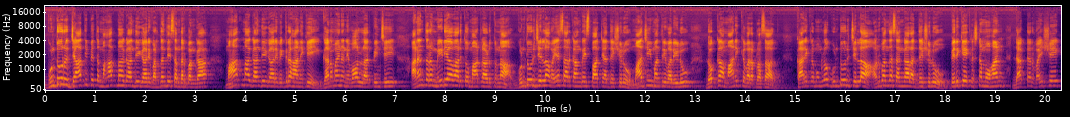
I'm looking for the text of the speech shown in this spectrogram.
గుంటూరు జాతిపిత మహాత్మా గాంధీ గారి వర్ధంతి సందర్భంగా మహాత్మా గాంధీ గారి విగ్రహానికి ఘనమైన నివాళులు అర్పించి అనంతరం మీడియా వారితో మాట్లాడుతున్న గుంటూరు జిల్లా వైఎస్ఆర్ కాంగ్రెస్ పార్టీ అధ్యక్షులు మాజీ మంత్రివర్యులు డొక్కా మాణిక్యవర ప్రసాద్ కార్యక్రమంలో గుంటూరు జిల్లా అనుబంధ సంఘాల అధ్యక్షులు పెరికే కృష్ణమోహన్ డాక్టర్ వైషేక్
